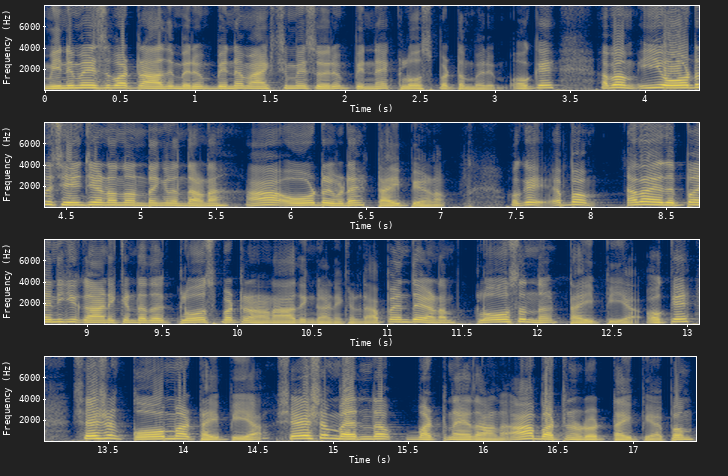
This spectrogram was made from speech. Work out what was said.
മിനിമൈസ് ബട്ടൺ ആദ്യം വരും പിന്നെ മാക്സിമൈസ് വരും പിന്നെ ക്ലോസ് ബട്ടൺ വരും. ഓക്കെ? അപ്പം ഈ ഓർഡർ ചേഞ്ച് ചെയ്യണമെന്നുണ്ടെങ്കിൽ എന്താണ്? ആ ഓർഡർ ഇവിടെ ടൈപ്പ് ചെയ്യണം. ഓക്കെ? അപ്പം അതായത് ഇപ്പോൾ എനിക്ക് കാണിക്കേണ്ടത് ക്ലോസ് ബട്ടൺ ആണ് ആദ്യം കാണിക്കേണ്ടത്. അപ്പോൾ എന്ത് ചെയ്യണം? ക്ലോസ് എന്ന് ടൈപ്പ് ചെയ്യുക. ഓക്കെ? ശേഷം കോമ ടൈപ്പ് ചെയ്യുക. ശേഷം വരേണ്ട ബട്ടൺ ഏതാണ്? ആ ബട്ടണോട് ടൈപ്പ് ചെയ്യുക. അപ്പം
